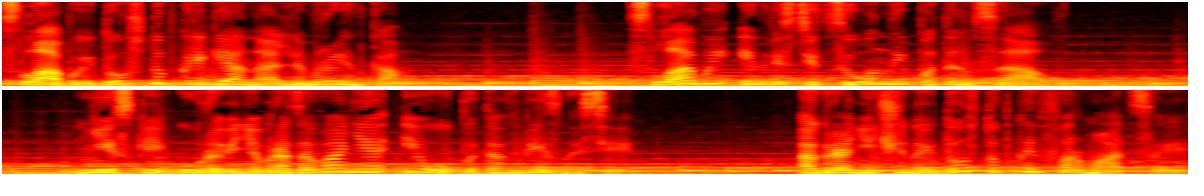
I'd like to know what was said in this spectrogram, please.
слабый доступ к региональным рынкам, слабый инвестиционный потенциал, низкий уровень образования и опыта в бизнесе, ограниченный доступ к информации,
